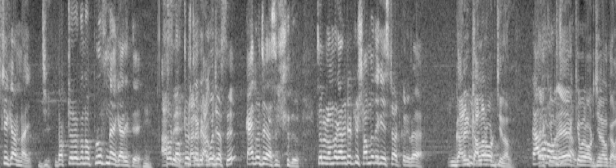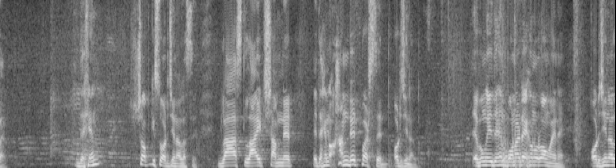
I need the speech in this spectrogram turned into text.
স্টিকার নাই। জি। ডক্টরের কোনো প্রুফ নাই গাড়িতে। চালিত কাগজ আছে? কাগজে আছে শুধু। চলুন আমরা গাড়িটা একটু সামনে থেকে স্টার্ট করি ভাই গাড়ির কালার অরিজিনাল? একেবারে অরিজিনাল কালার দেখেন সব কিছু অরিজিনাল আছে। গ্লাস লাইট সামনের এই দেখেন হান্ড্রেড পার্সেন্ট অরিজিনাল এবং এই দেখেন বনাটা এখনও রং হয় নাই। অরিজিনাল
